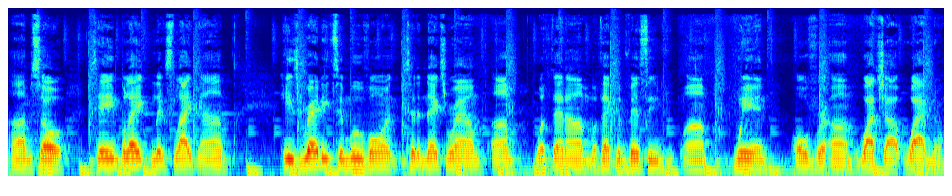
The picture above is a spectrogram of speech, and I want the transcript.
Um, so Team Blake looks like um, he's ready to move on to the next round um, with that um, with that convincing um, win over um, Watch Out Wagner.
